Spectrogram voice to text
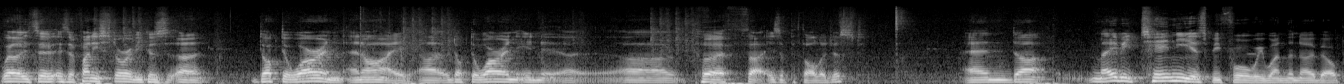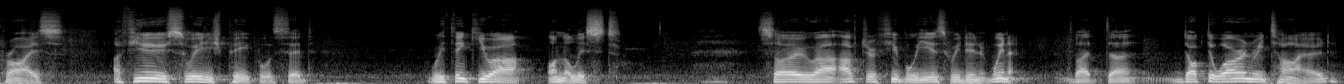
Well, it's a, it's a funny story because uh, Dr. Warren and I, uh, Dr. Warren in uh, uh, Perth uh, is a pathologist, and uh, maybe 10 years before we won the Nobel Prize, a few Swedish people said, We think you are on the list. So after a few more years, we didn't win it. But Dr. Warren retired,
